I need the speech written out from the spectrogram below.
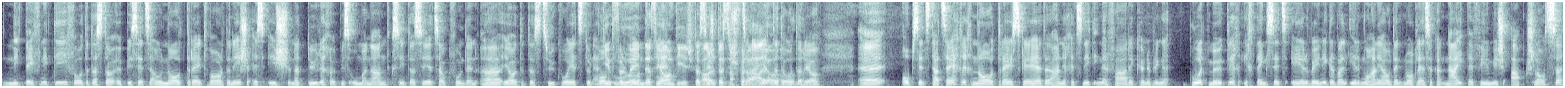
nicht definitiv, oder dass da etwas jetzt auch nachgedreht worden ist. Es ist natürlich etwas umeinander gewesen, dass sie jetzt auch gefunden haben, äh, ja, das Zeug, das jetzt der Bond verwendet, ja, ist das ist, das ist veraltet, Jahr, oder? oder? Ja. Äh, ob es jetzt tatsächlich Nachdrehs gegeben hat, habe ich jetzt nicht in Erfahrung können bringen. Gut möglich. Ich denke es jetzt eher weniger, weil irgendwo habe ich auch mal gelesen, nein, der Film ist abgeschlossen.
